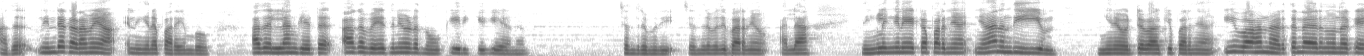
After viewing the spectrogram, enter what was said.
അത് നിന്റെ കടമയാ എന്നിങ്ങനെ പറയുമ്പോൾ അതെല്ലാം കേട്ട് ആകെ വേദനയോടെ നോക്കിയിരിക്കുകയാണ്. ചന്ദ്രമതി ചന്ദ്രമതി പറഞ്ഞു അല്ല നിങ്ങൾ ഇങ്ങനെയൊക്കെ പറഞ്ഞ ഞാൻ എന്ത് ചെയ്യും? ഇങ്ങനെ ഒറ്റവാക്കി പറഞ്ഞ ഈ വിവാഹം നടത്തണ്ടായിരുന്നു എന്നൊക്കെ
